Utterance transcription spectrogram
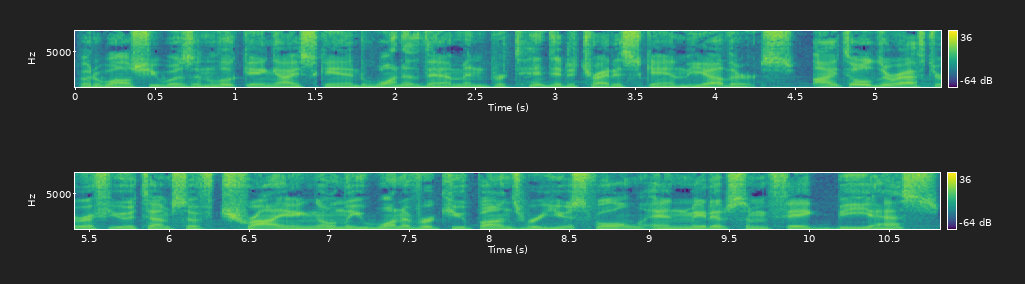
But while she wasn't looking, I scanned one of them and pretended to try to scan the others. I told her after a few attempts of trying, only one of her coupons were useful and made up some fake BS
